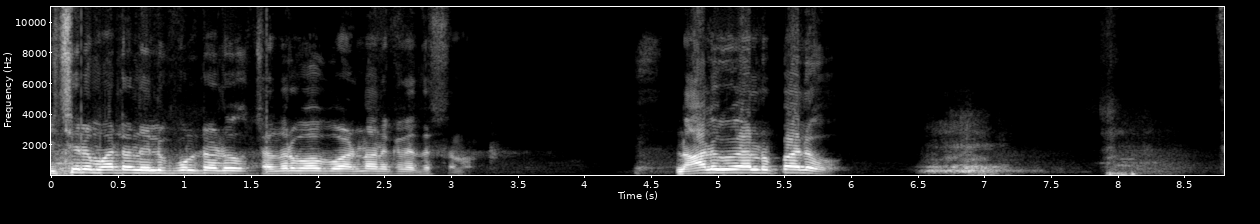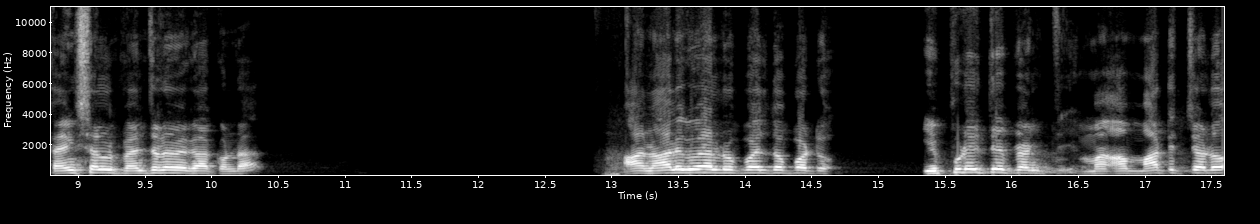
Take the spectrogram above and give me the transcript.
ఇచ్చిన మాట నిలుపుకుంటాడు చంద్రబాబు అనడానికి నిదర్శనం. నాలుగు వేల రూపాయలు పెన్షన్లు పెంచడమే కాకుండా ఆ నాలుగు వేల రూపాయలతో పాటు ఎప్పుడైతే పెంచి మా- మాట ఇచ్చాడో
